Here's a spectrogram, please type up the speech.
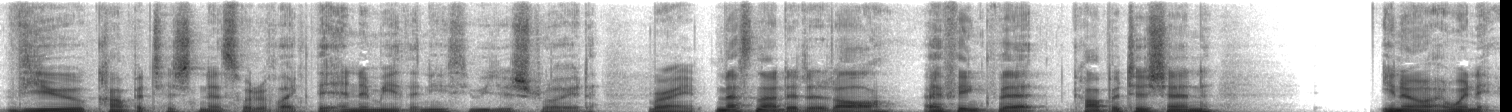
view competition as sort of like the enemy that needs to be destroyed. right. And that's not it at all. I think that competition, you know, when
